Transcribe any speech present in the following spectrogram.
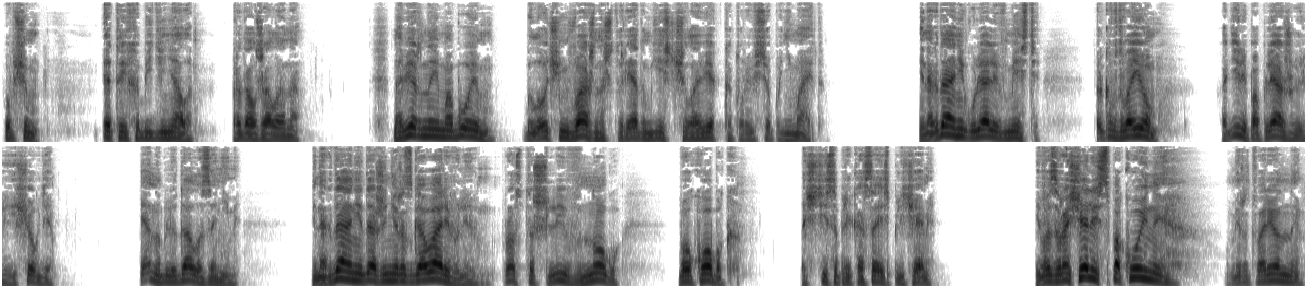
В общем, это их объединяло, — продолжала она. Наверное, им обоим было очень важно, что рядом есть человек, который все понимает. Иногда они гуляли вместе — только вдвоем. Ходили по пляжу или еще где. Я наблюдала за ними. Иногда они даже не разговаривали, просто шли в ногу, бок о бок, почти соприкасаясь плечами. И возвращались спокойные, умиротворенные.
